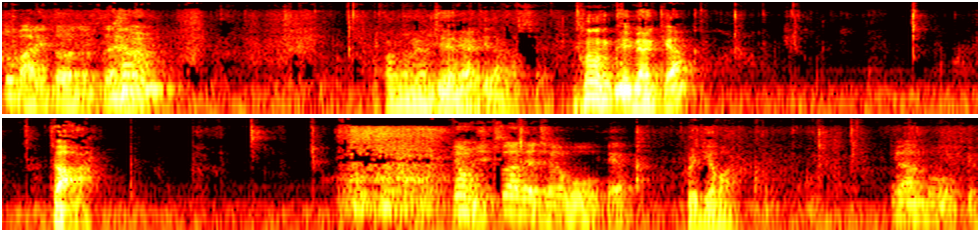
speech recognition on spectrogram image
또 말이 떨어졌어요? 방금 형. 재미있게 나갔어요. 개미할게요. 자, 형 식사하세요. 제가 보고 올게요. 그래 네가 봐. 왜안 보고 올게요?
